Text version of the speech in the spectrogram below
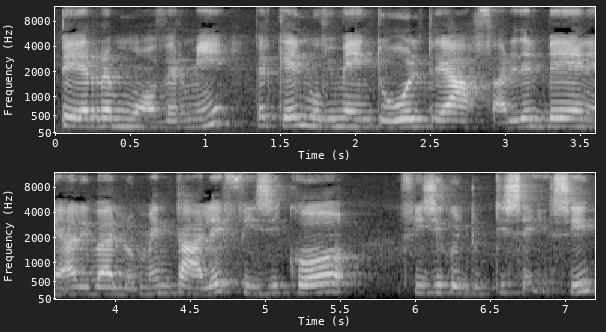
per muovermi perché il movimento oltre a fare del bene a livello mentale e fisico, fisico in tutti i sensi,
